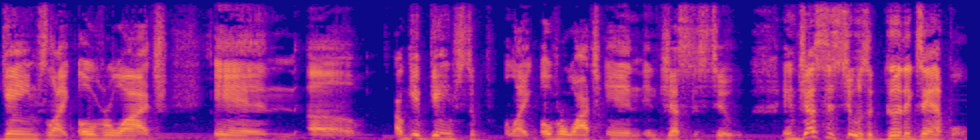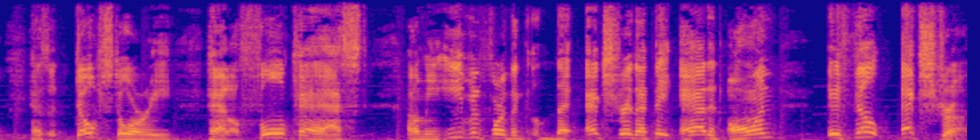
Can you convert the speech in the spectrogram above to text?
games like Overwatch and uh, I'll give games to like Overwatch and Injustice 2. Injustice 2 is a good example. Has a dope story, had a full cast. I mean, even for the the extra that they added on, it felt extra.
